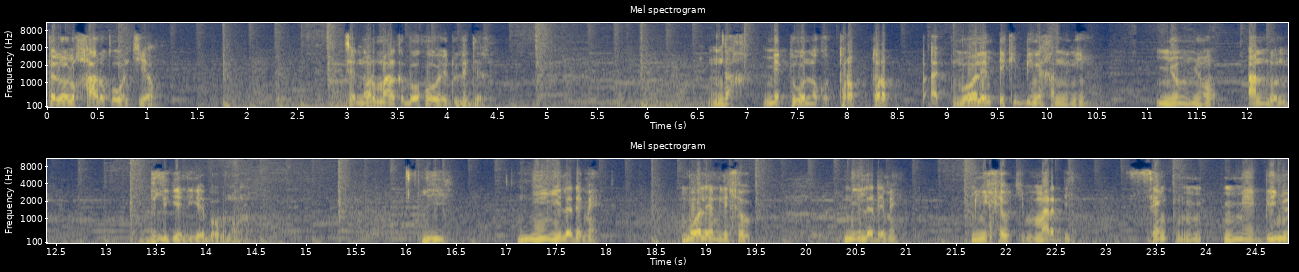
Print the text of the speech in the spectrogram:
te loolu xaaru ko woon ci yow. C'est normal que boo ko woowee du ndax metti trop trop ak équipe bi nga la li xew nii la demee. Mi ngi xew ci mardi 5 mai bii ñu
